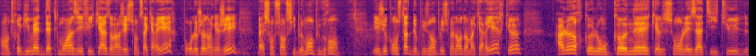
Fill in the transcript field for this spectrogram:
entre guillemets, d'être moins efficace dans la gestion de sa carrière pour le jeune engagé ben, sont sensiblement plus grands. Et je constate de plus en plus maintenant dans ma carrière que, alors que l'on connaît quelles sont les attitudes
